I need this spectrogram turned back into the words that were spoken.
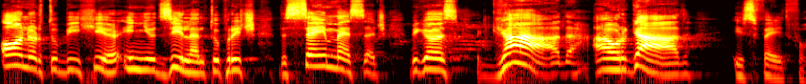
honored to be here in New Zealand to preach the same message because God, our God, is faithful.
